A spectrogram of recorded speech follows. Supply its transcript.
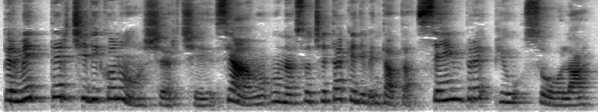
permetterci di conoscerci, siamo una società che è diventata sempre più sola,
